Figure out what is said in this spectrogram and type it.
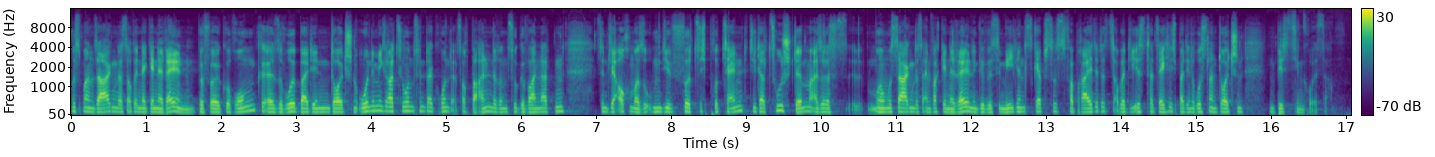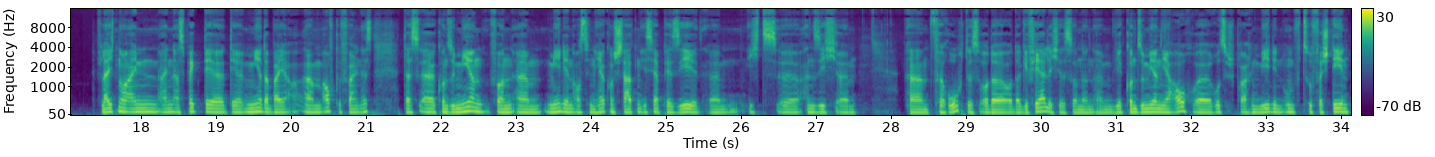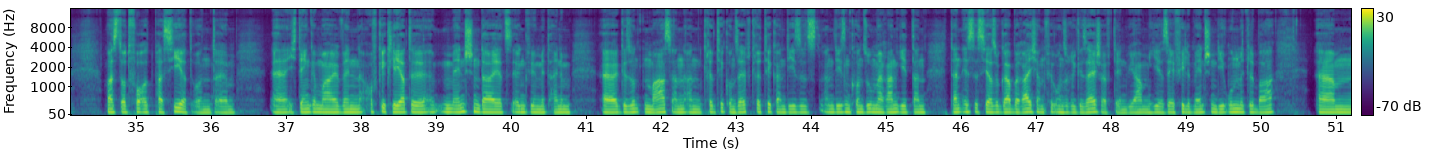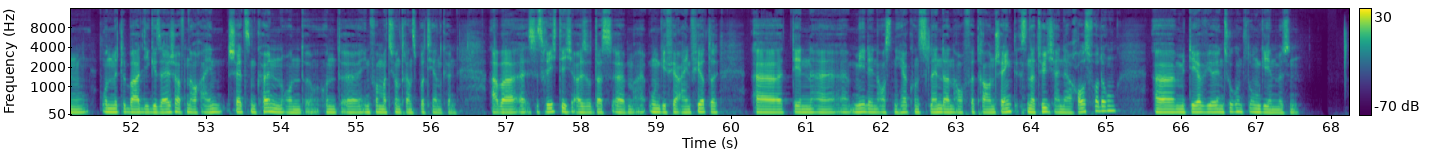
muss man sagen, dass auch in der generellen Bevölkerung, äh, sowohl bei den Deutschen ohne Migrationshintergrund als auch bei anderen Zugewanderten, sind wir auch immer so um die 40 Prozent, die da zustimmen. Also das, man muss sagen, dass einfach generell eine gewisse Medienskepsis verbreitet ist, aber die ist tatsächlich bei den Russlanddeutschen ein bisschen größer. Vielleicht nur ein, ein Aspekt, der, der mir dabei ähm, aufgefallen ist. Das äh, Konsumieren von ähm, Medien aus den Herkunftsstaaten ist ja per se ähm, nichts äh, an sich ähm, äh, Verruchtes oder, oder Gefährliches, sondern ähm, wir konsumieren ja auch äh, russischsprachige Medien, um zu verstehen, was dort vor Ort passiert. Und ähm, äh, ich denke mal, wenn aufgeklärte Menschen da jetzt irgendwie mit einem äh, gesunden Maß an, an Kritik und Selbstkritik an dieses, an diesen Konsum herangeht, dann, dann ist es ja sogar bereichernd für unsere Gesellschaft, denn wir haben hier sehr viele Menschen, die unmittelbar ähm, unmittelbar die Gesellschaften auch einschätzen können und, und äh, Informationen transportieren können. Aber äh, es ist richtig, also dass ähm, ungefähr ein Viertel äh, den äh, Medien aus den Herkunftsländern auch Vertrauen schenkt, ist natürlich eine Herausforderung äh, mit der wir in Zukunft umgehen müssen.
